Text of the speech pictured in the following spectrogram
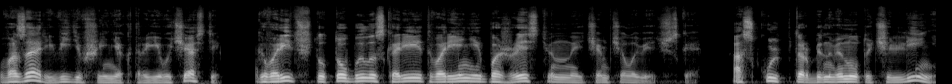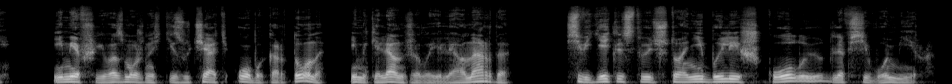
Вазари, видевший некоторые его части, говорит, что то было скорее творение божественное, чем человеческое, а скульптор Бенвенуто Челлини имевшие возможность изучать оба картона, и Микеланджело, и Леонардо, свидетельствуют, что они были школою для всего мира.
